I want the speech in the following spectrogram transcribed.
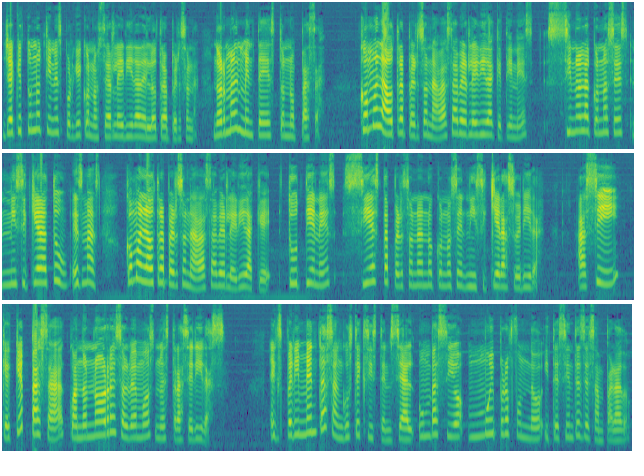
ya que tú no tienes por qué conocer la herida de la otra persona. Normalmente esto no pasa. ¿Cómo la otra persona va a saber la herida que tienes si no la conoces ni siquiera tú? Es más, ¿cómo la otra persona va a saber la herida que tú tienes si esta persona no conoce ni siquiera su herida? Así que, ¿qué pasa cuando no resolvemos nuestras heridas? Experimentas angustia existencial, un vacío muy profundo y te sientes desamparado.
